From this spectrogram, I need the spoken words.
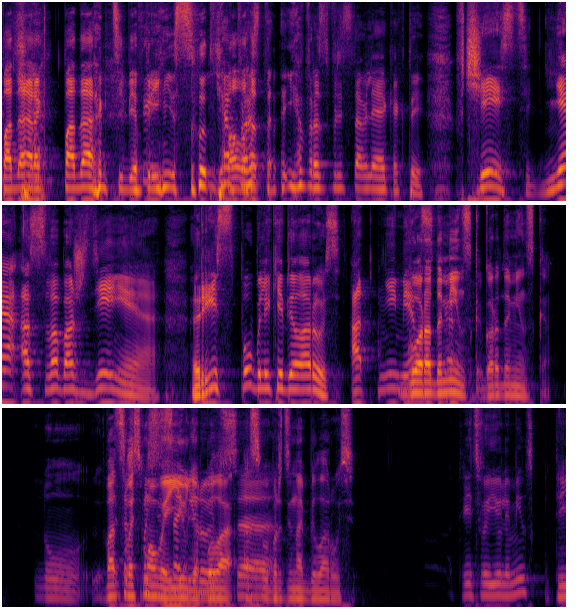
Подарок, подарок тебе принесут. Я просто, я просто представляю, как ты в честь Дня освобождения Республики Беларусь от немецкого... Города Минска, города Минска. Ну, 28 июля была освобождена Беларусь. 3 июля Минск? 3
